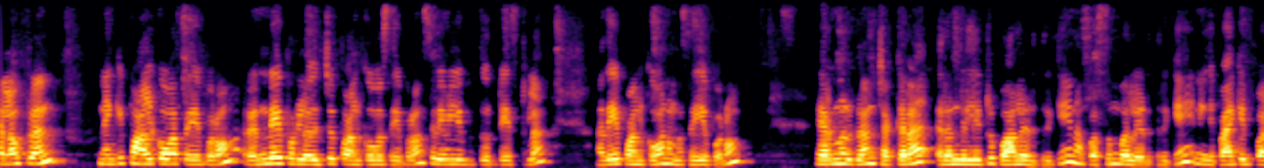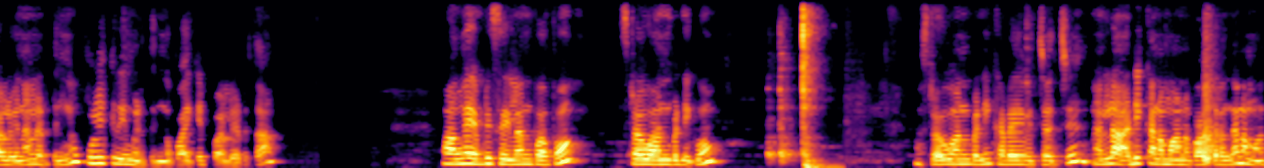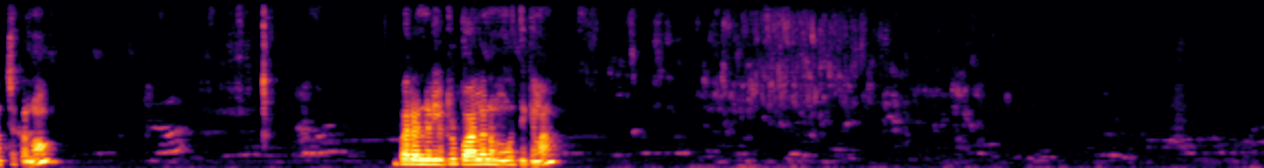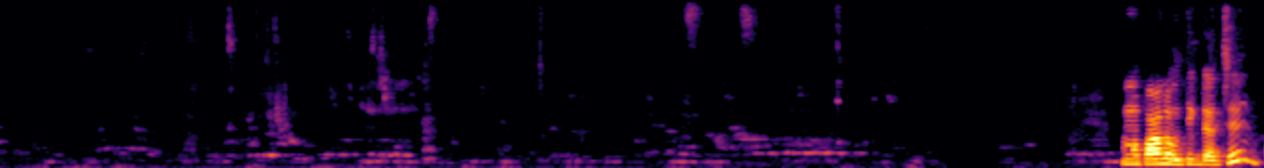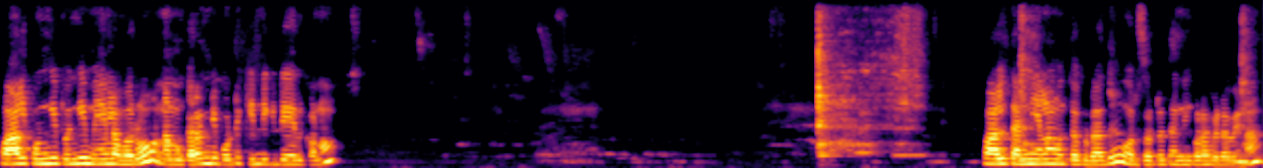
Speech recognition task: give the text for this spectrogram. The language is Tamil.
ஹலோ ஃப்ரெண்ட்ஸ் இன்னைக்கு பால்கோவா செய்ய போகிறோம் ரெண்டே பொருளை வச்சு பால்கோவா செய்ய போகிறோம் சிறுவில்லிபுத்தூர் டேஸ்ட்டில் அதே பால்கோவா நம்ம செய்ய போகிறோம் இரநூறு கிராம் சர்க்கரை ரெண்டு லிட்ரு பால் எடுத்திருக்கேன். நான் பசும்பால் எடுத்திருக்கேன். நீங்கள் பாக்கெட் பால் வேணாலும் எடுத்துங்க ஃபுல் க்ரீம் எடுத்துங்க பாக்கெட் பால் எடுத்தால் வாங்க எப்படி செய்யலான்னு பார்ப்போம். ஸ்டவ் ஆன் பண்ணிக்குவோம். ஸ்டவ் ஆன் பண்ணி கடையை வச்சாச்சு. நல்லா அடிக்கனமான பாத்திரம் தான் நம்ம வச்சுக்கணும். இப்போ ரெண்டு லிட்டர் பாலை நம்ம ஊற்றிக்கலாம் நம்ம பாலை ஊற்றிக்கிட்டாச்சு பால் பொங்கி பொங்கி மேலே வரும். நம்ம கரண்டி போட்டு கிண்டிக்கிட்டே இருக்கணும். பால் தண்ணியெல்லாம் ஊற்றக்கூடாது ஒரு சொட்டு தண்ணி கூட விட வேணாம்.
